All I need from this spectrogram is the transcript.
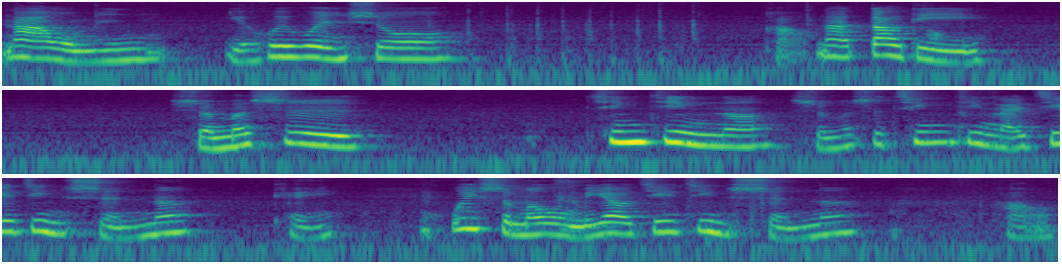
那我们也会问说，好，那到底什么是亲近呢？什么是亲近来接近神呢？OK，为什么我们要接近神呢？好，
